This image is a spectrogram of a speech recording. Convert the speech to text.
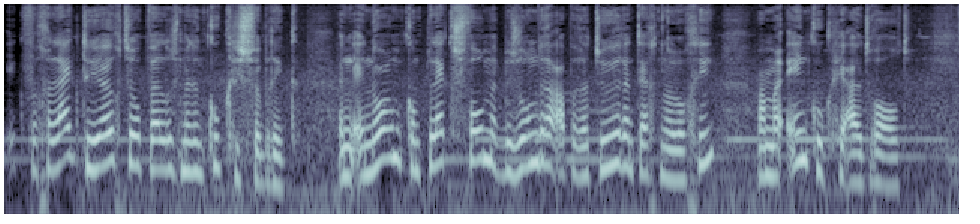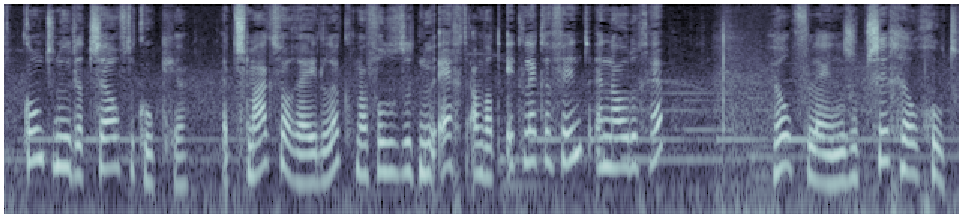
Ik vergelijk de jeugdhulp wel eens met een koekjesfabriek. Een enorm complex vol met bijzondere apparatuur en technologie waar maar één koekje uitrolt. Continu datzelfde koekje. Het smaakt wel redelijk, maar voldoet het nu echt aan wat ik lekker vind en nodig heb? Hulpverlening is op zich heel goed,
